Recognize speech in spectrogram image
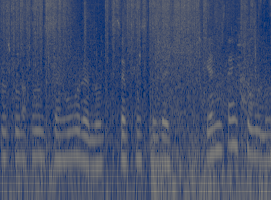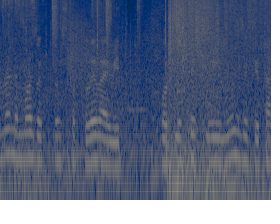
про Тунтун Сагура, ну це просто десь. Я не знаю чому, але в мене мозок просто пливе від однотипної музики, там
